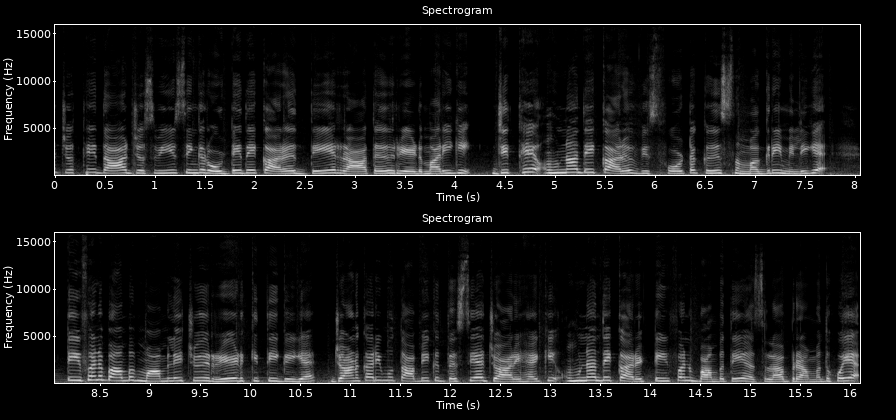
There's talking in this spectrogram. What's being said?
ਜਥੇਦਾਰ ਜਸਵੀਰ ਸਿੰਘ ਰੋਡੇ ਦੇ ਘਰ ਦੇਰ ਰਾਤ ਰੇਡ ਮਾਰੀ ਗਈ, ਜਿੱਥੇ ਉਹਨਾਂ ਦੇ ਘਰ ਵਿਸਫੋਟਕ ਸਮੱਗਰੀ ਮਿਲੀ ਹੈ। ਟਿਫਨ ਬੰਬ ਮਾਮਲੇ 'ਚ ਰੇਡ ਕੀਤੀ ਗਈ ਹੈ। ਜਾਣਕਾਰੀ ਮੁਤਾਬਿਕ ਦੱਸਿਆ ਜਾ ਰਿਹਾ ਹੈ ਕਿ ਉਹਨਾਂ ਦੇ ਘਰ ਟਿਫਨ ਬੰਬ ਤੇ ਅਸਲਾ ਬਰਾਮਦ ਹੋਇਆ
